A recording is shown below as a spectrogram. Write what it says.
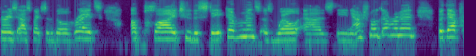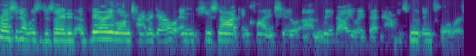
various aspects of the Bill of Rights apply to the state governments as well as the national government, but that precedent was decided a very long time ago and he's not inclined to um, reevaluate that now. He's moving forward.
